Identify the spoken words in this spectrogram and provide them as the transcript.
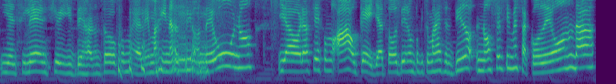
y el silencio y dejaron todo como a la imaginación de uno y ahora sí es como, ah, ok, ya todo tiene un poquito más de sentido. No sé si me sacó de onda,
